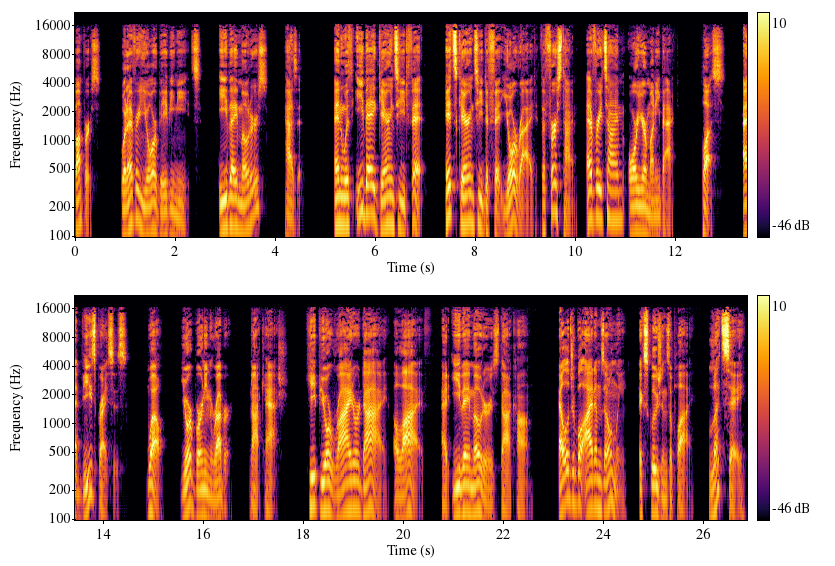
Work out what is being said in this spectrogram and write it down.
bumpers, whatever your baby needs eBay Motors has it. And with eBay Guaranteed Fit, it's guaranteed to fit your ride the first time, every time, or your money back. Plus, at these prices, well, you're burning rubber, not cash. Keep your ride or die alive at ebaymotors.com. Eligible items only, exclusions apply. Let's say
